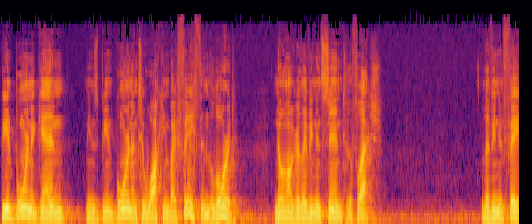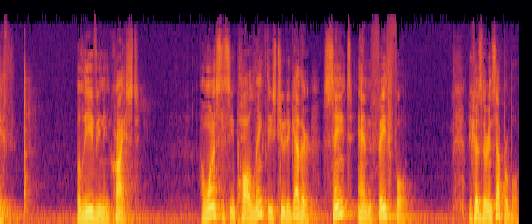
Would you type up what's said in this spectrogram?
Being born again means being born unto walking by faith in the Lord, no longer living in sin to the flesh. Living in faith, believing in Christ. I want us to see Paul link these two together saint and faithful because they're inseparable.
